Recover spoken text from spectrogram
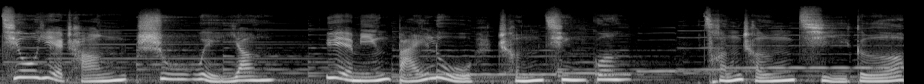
秋夜长，书未央，月明白露成清光，层层绮阁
